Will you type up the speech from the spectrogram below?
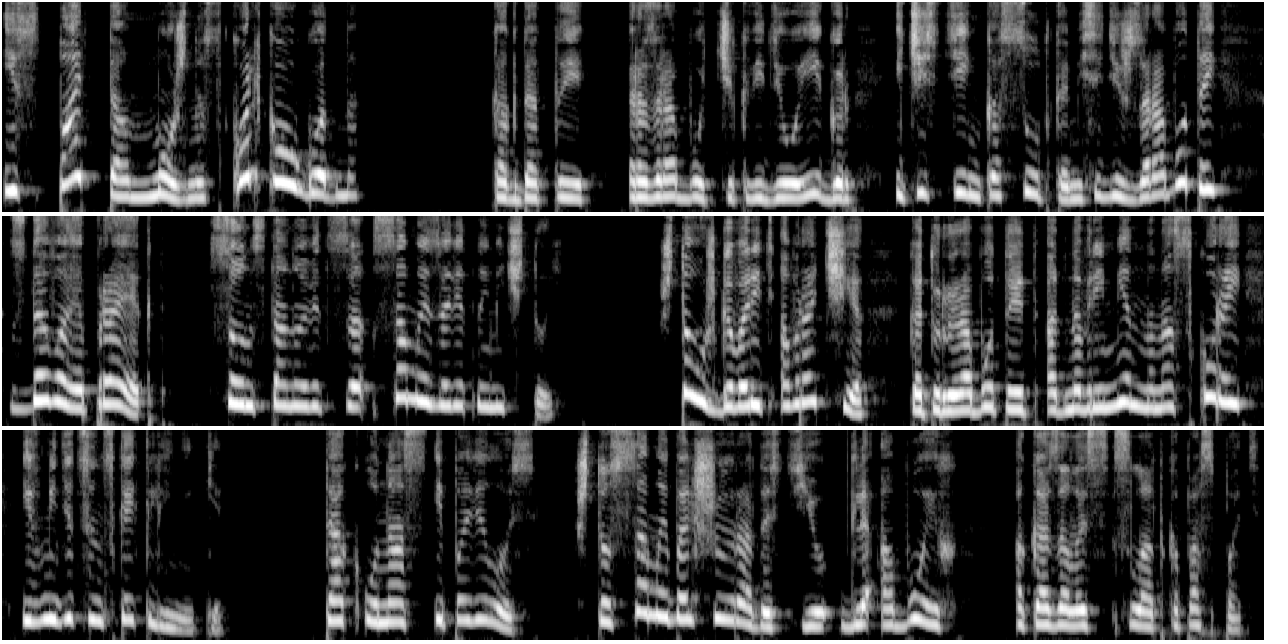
И спать там можно сколько угодно. Когда ты разработчик видеоигр и частенько сутками сидишь за работой, сдавая проект, сон становится самой заветной мечтой. Что уж говорить о враче, который работает одновременно на скорой и в медицинской клинике. Так у нас и повелось, что самой большой радостью для обоих оказалось сладко поспать.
